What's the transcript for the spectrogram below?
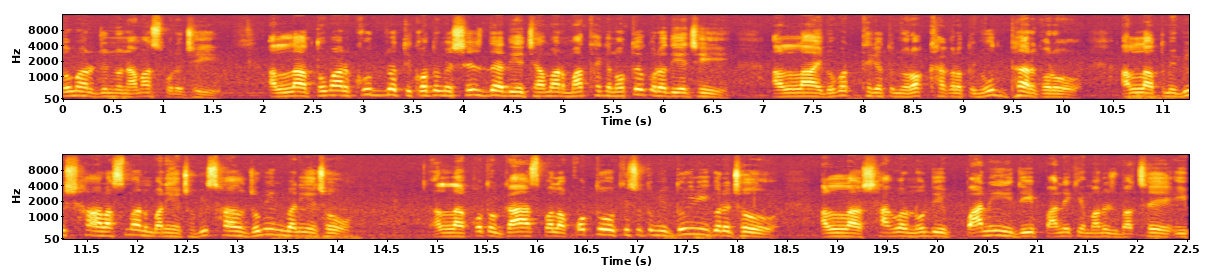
তোমার জন্য নামাজ পড়েছি। আল্লাহ তোমার কুদরতি কদমে সেজদা দিয়েছে, আমার মাথাকে নত করে দিয়েছি। আল্লাহ বিপদ থেকে তুমি রক্ষা করো, তুমি উদ্ধার করো। আল্লাহ তুমি বিশাল আসমান বানিয়েছো, বিশাল জমিন বানিয়েছো। আল্লাহ কত গাছপালা, কত কিছু তুমি তৈরি করেছ। আল্লাহ সাগর, নদী, পানি, যে পানিকে মানুষ বাঁচে এই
